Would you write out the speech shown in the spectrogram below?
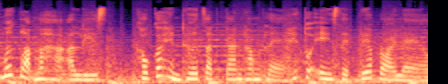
เมื่อกลับมาหาอลิส เขาก็เห็นเธอจัดการทำแผลให้ตัวเองเสร็จเรียบร้อยแล้ว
